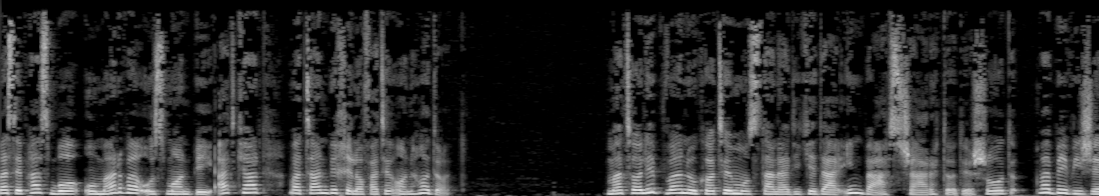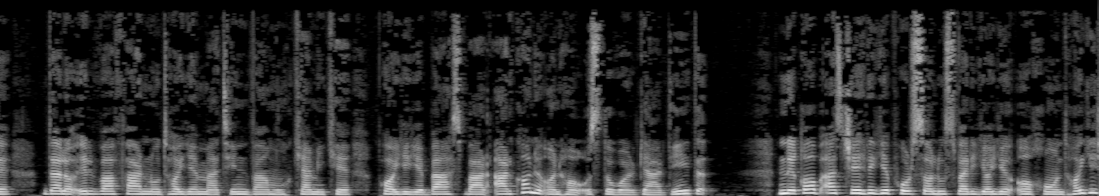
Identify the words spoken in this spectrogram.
و سپس با عمر و عثمان بیعت کرد و تن به خلافت آنها داد. مطالب و نکات مستندی که در این بحث شرح داده شد و به ویژه دلایل و فرنودهای متین و محکمی که پایه بحث بر ارکان آنها استوار گردید نقاب از چهره پرسالوس و ریای آخوندهای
